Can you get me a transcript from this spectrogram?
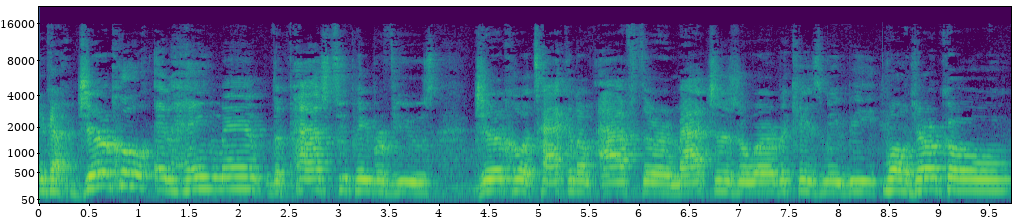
Okay. Jericho and Hangman, the past two pay per views, Jericho attacking them after matches or wherever the case may be. Well, Jericho.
